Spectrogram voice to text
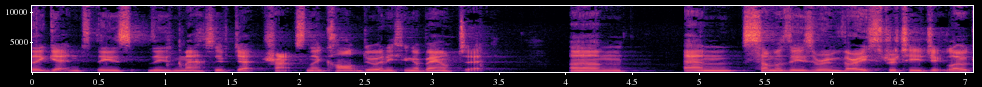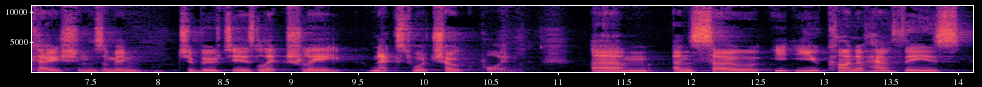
they get into these these massive debt traps and they can't do anything about it. Um, and some of these are in very strategic locations. I mean, Djibouti is literally next to a choke point. Um, and so you, kind of have these.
